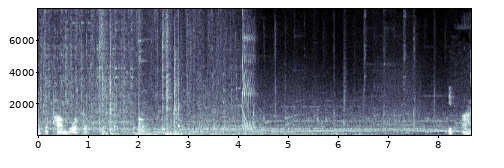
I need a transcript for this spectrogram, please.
Where's the palm water? If I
